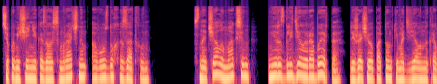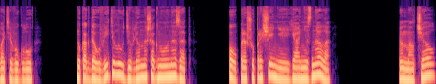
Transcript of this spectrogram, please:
все помещение казалось мрачным, а воздух затхлым. Сначала Максин не разглядела Роберта, лежащего под тонким одеялом на кровати в углу, но когда увидела, удивленно шагнула назад. «О, прошу прощения, я не знала». Он молчал,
